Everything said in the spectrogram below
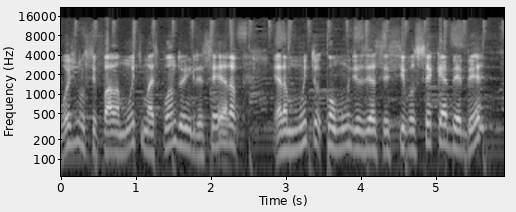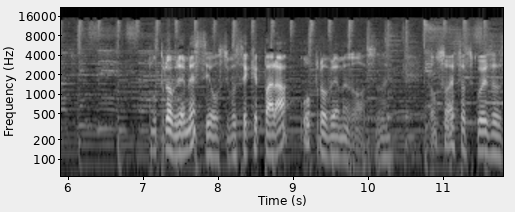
hoje não se fala muito, mas quando eu ingressei era, era muito comum dizer assim, se você quer beber, o problema é seu. Se você quer parar, o problema é nosso, né? Então são essas coisas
